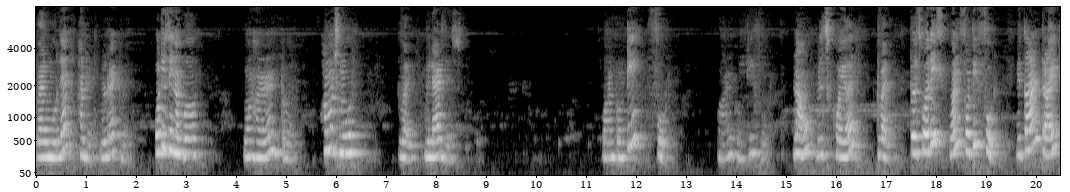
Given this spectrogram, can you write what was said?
12 more than 100. We'll write 12. What is the number? 112. How much more? 12. We'll add this. 124. 124. Now we'll square 12. 12 square is 144. We can't write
